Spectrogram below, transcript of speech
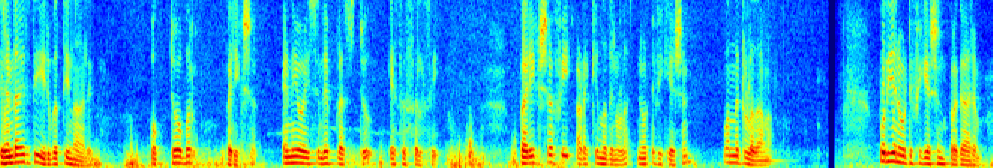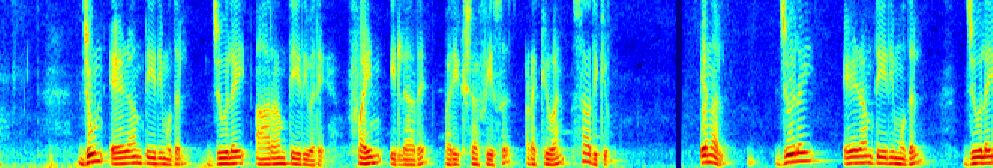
രണ്ടായിരത്തി ഇരുപത്തിനാല് ഒക്ടോബർ പരീക്ഷ എൻ യു എസിന്റെ plus two S S L C പരീക്ഷാ ഫീ അടയ്ക്കുന്നതിനുള്ള നോട്ടിഫിക്കേഷൻ വന്നിട്ടുള്ളതാണ്. പുതിയ നോട്ടിഫിക്കേഷൻ പ്രകാരം ജൂൺ ഏഴാം തീയതി മുതൽ ജൂലൈ ആറാം തീയതി വരെ ഫൈൻ ഇല്ലാതെ പരീക്ഷാ ഫീസ് അടയ്ക്കുവാൻ സാധിക്കും. എന്നാൽ ജൂലൈ ഏഴാം തീയതി മുതൽ ജൂലൈ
